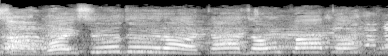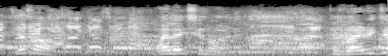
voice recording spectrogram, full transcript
सबै सुदूर काजौ पात। के छ?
